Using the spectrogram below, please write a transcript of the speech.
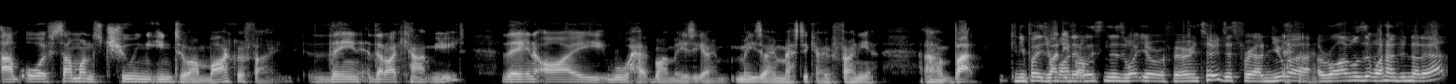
um, or if someone's chewing into a microphone, then that I can't mute, then I will have my meso. Um, but can you please remind our I'm, listeners what you're referring to, just for our newer arrivals at 100 Not Out?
